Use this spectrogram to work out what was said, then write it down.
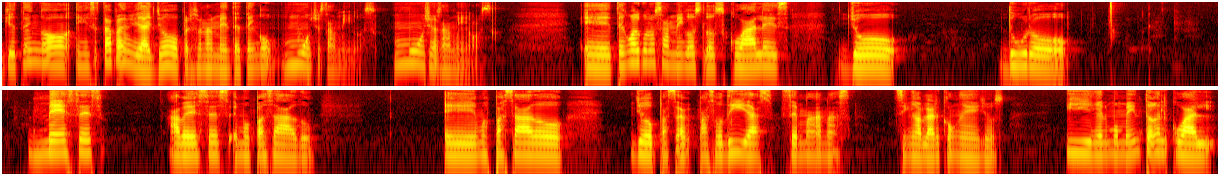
yo tengo, en esta etapa de mi vida, yo personalmente tengo muchos amigos, muchos amigos. Eh, tengo algunos amigos los cuales yo duro meses, a veces hemos pasado. Eh, hemos pasado, yo paso días, semanas sin hablar con ellos. Y en el momento en el cual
